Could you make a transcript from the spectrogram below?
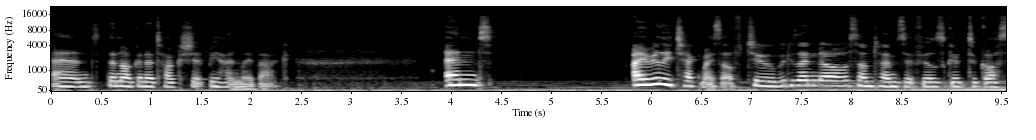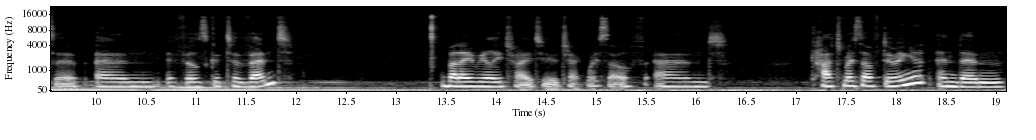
and they're not going to talk shit behind my back. And I really check myself too because I know sometimes it feels good to gossip and it feels good to vent. But I really try to check myself and catch myself doing it and then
